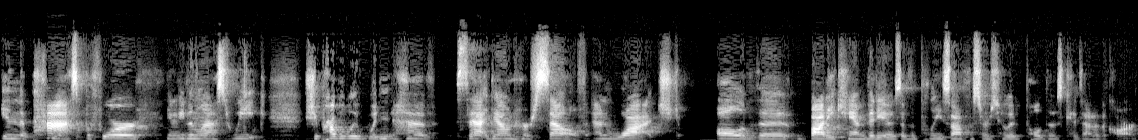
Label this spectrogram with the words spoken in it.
in the past before you know even last week she probably wouldn't have sat down herself and watched all of the body cam videos of the police officers who had pulled those kids out of the car.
